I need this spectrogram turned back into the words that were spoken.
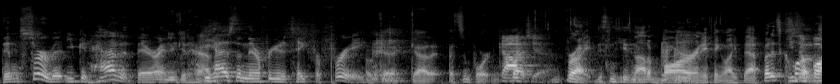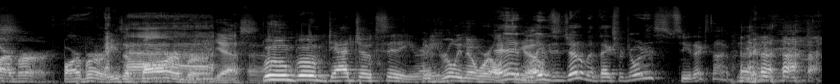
They don't serve it. You can have it there, and You can have he it. has them there for you to take for free. Okay, got it. That's important. Gotcha. Right. He's- He's not a bar or anything like that, but it's He's a barber. Barber. He's a barber. Yes. Boom, boom, dad joke city, right? There's really nowhere else to And go. ladies and gentlemen, thanks for joining us. See you next time.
